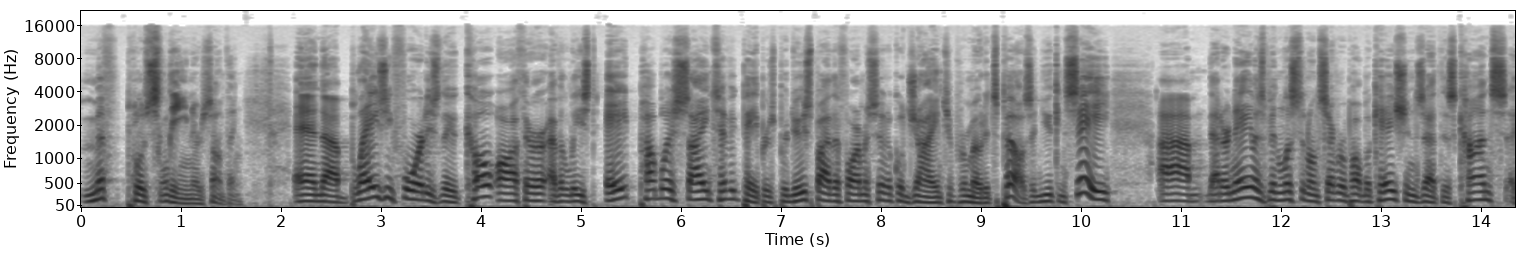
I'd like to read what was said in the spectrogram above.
Mifepristone or something. And uh, Blasey Ford is the co-author of at least eight published scientific papers produced by the pharmaceutical giant to promote its pills. And you can see um, that her name has been listed on several publications at this cons- uh,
